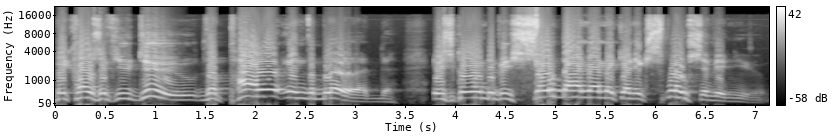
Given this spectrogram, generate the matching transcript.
Because if you do, the power in the blood is going to be so dynamic and explosive in you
